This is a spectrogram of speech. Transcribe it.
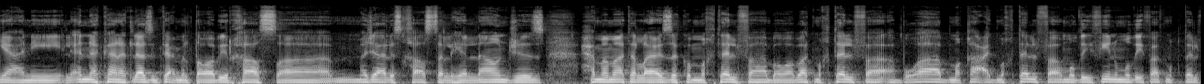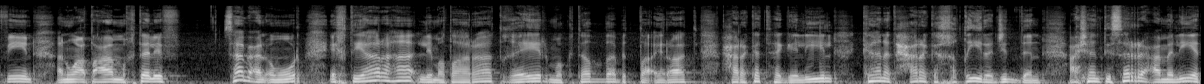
يعني لأنها كانت لازم تعمل طوابير خاصة مجالس خاصة اللي هي اللاونجز حمامات الله يعزكم مختلفة بوابات مختلفة أبواب مقاعد مختلفة مضيفين ومضيفات مختلفين أنواع طعام مختلف. سابع الأمور اختيارها لمطارات غير مكتظة بالطائرات. حركتها قليل كانت حركة خطيرة جدا. عشان تسرع عملية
